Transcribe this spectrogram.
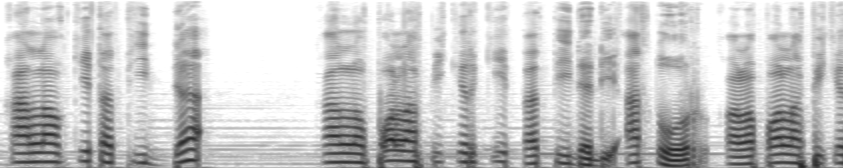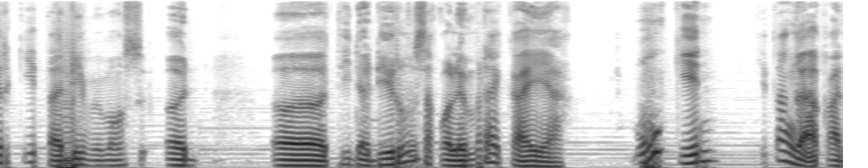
Kalau kita tidak kalau pola pikir kita tidak diatur, kalau pola pikir kita di memang uh, uh, tidak dirusak oleh mereka ya, mungkin kita nggak akan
